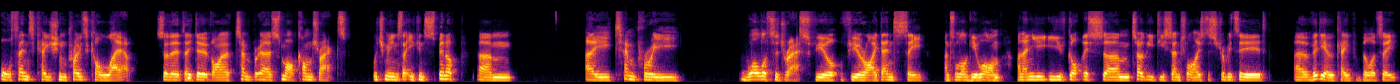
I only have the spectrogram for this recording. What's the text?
authentication protocol layer, so that they do it via uh, smart contracts, which means that you can spin up um, a temporary wallet address for your for your identity and to log you on, and then you you've got this um, totally decentralized distributed uh, video capability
